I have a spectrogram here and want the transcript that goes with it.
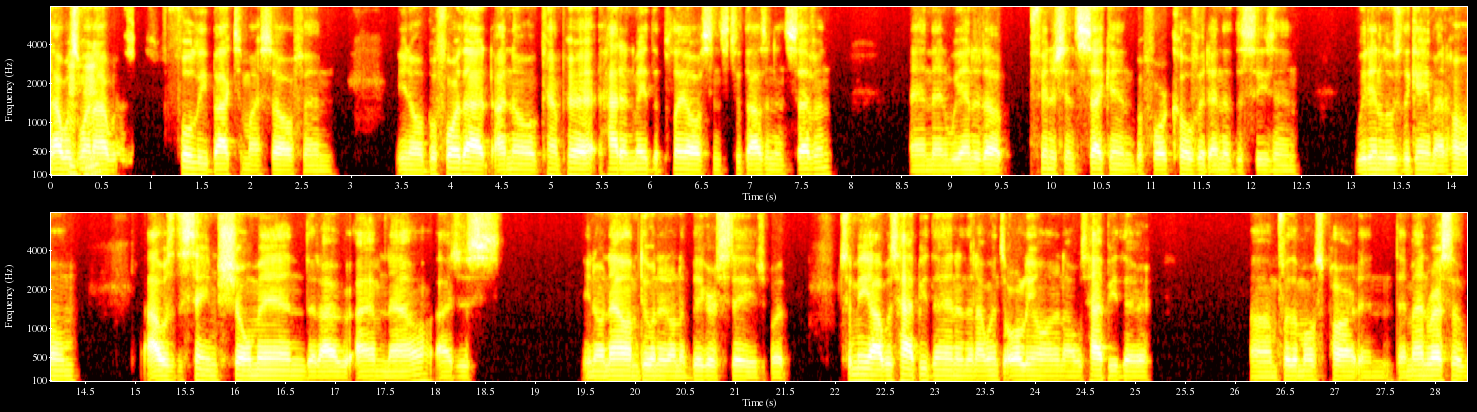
That was mm-hmm. when I was fully back to myself. And, you know, before that, I know Quimper hadn't made the playoffs since 2007. And then we ended up finishing second before COVID ended the season we didn't lose the game at home. I was the same showman that I, I am now. I just, you know, now I'm doing it on a bigger stage. But to me, I was happy then, and then I went to Orléans, and I was happy there, um, for the most part. And then Manresa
